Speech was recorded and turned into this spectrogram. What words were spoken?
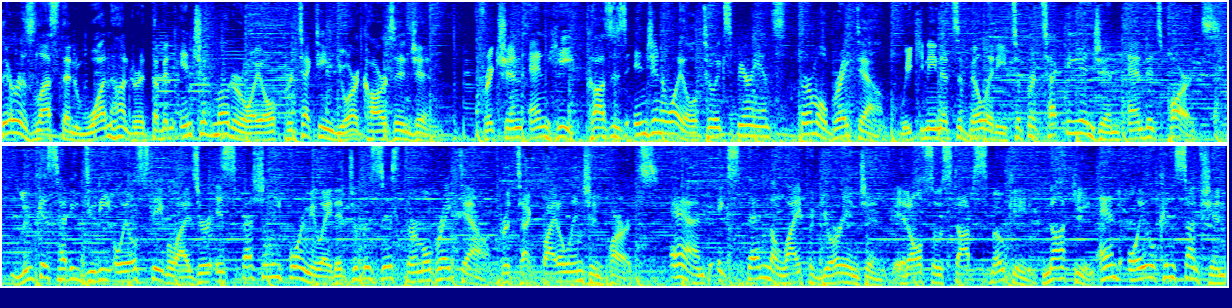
There is less than one hundredth of an inch of motor oil protecting your car's engine. Friction and heat causes engine oil to experience thermal breakdown, weakening its ability to protect the engine and its parts. Lucas Heavy Duty Oil Stabilizer is specially formulated to resist thermal breakdown, protect vital engine parts, and extend the life of your engine. It also stops smoking, knocking, and oil consumption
